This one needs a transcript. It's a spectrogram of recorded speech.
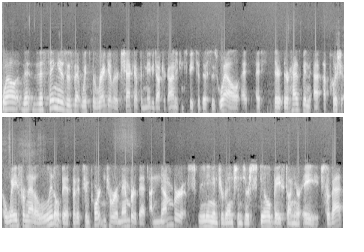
Well, the the thing is, is that with the regular checkup, and maybe Dr. Gandhi can speak to this as well. I, I, there there has been a, a push away from that a little bit, but it's important to remember that a number of screening interventions are still based on your age. So that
